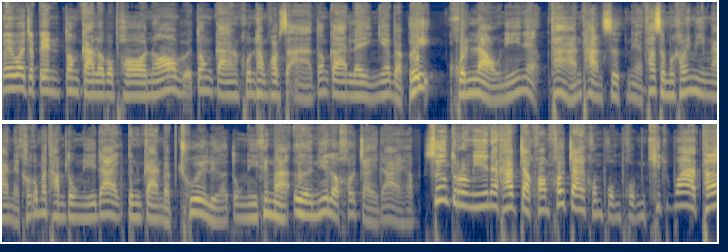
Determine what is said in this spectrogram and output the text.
ไม่ว่าจะเป็นต้องการรปภเนาะต้องการคนทำความสะอาดต้องการอะไรอย่างเงี้ยแบบเฮ้ยคนเหล่านี้เนี่ยทหารผ่านศึกเนี่ยถ้าสมมติเขาไม่มีงานเนี่ยเขาก็มาทำตรงนี้ได้เป็นการแบบช่วยเหลือตรงนี้ขึ้นมาเอออนนี่เราเข้าใจได้ครับ ซึ่งตรงนี้นะครับจากความเข้าใจของผมผมคิดว่าถ้า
